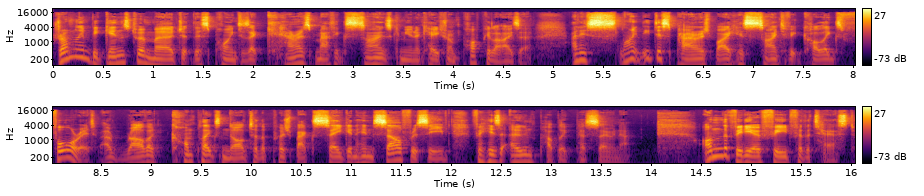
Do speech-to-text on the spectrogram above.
Drumlin begins to emerge at this point as a charismatic science communicator and popularizer, and is slightly disparaged by his scientific colleagues for it, a rather complex nod to the pushback Sagan himself received for his own public persona. On the video feed for the test,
